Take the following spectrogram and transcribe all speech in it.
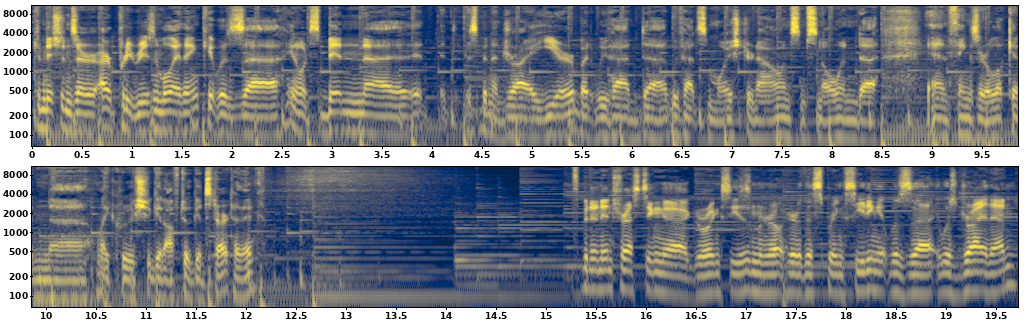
Conditions are, are pretty reasonable. I think it was uh, you know it's been uh, it, has been a dry year, but we've had uh, we've had some moisture now and some snow and uh, and things are looking uh, like we should get off to a good start. I think. It's been an interesting uh, growing season. when We are out here this spring seeding. It was it was dry then.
